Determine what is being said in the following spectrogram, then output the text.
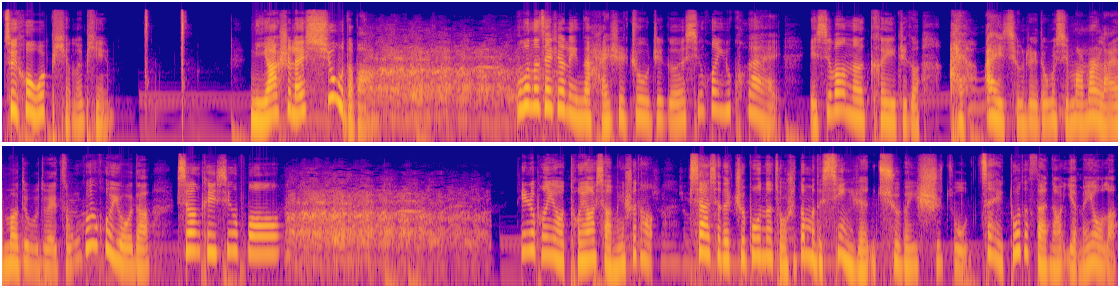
最后我品了品，你呀是来秀的吧？不过呢，在这里呢，还是祝这个新婚愉快，也希望呢可以这个，哎呀，爱情这东西慢慢来嘛，对不对？总会会有的，希望可以幸福哦。听众朋友，童谣小明说道：“夏夏的直播呢总是那么的吸引人，趣味十足，再多的烦恼也没有了。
